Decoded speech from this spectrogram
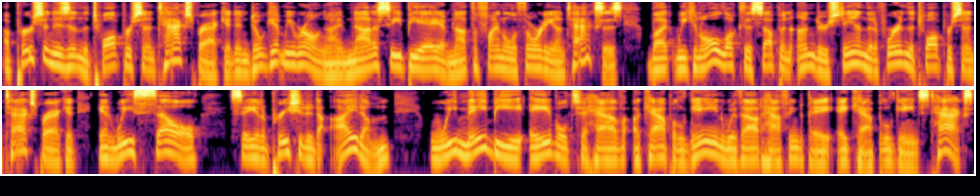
a person is in the 12% tax bracket, and don't get me wrong, I'm not a CPA. I'm not the final authority on taxes, but we can all look this up and understand that if we're in the 12% tax bracket and we sell say an appreciated item, we may be able to have a capital gain without having to pay a capital gains tax.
